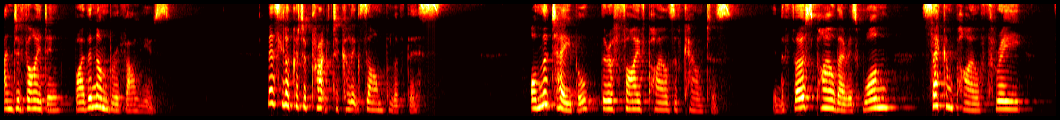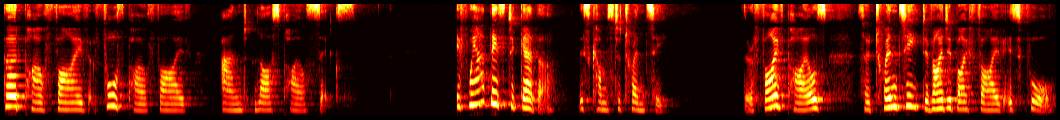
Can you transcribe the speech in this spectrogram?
and dividing by the number of values. Let's look at a practical example of this. On the table, there are five piles of counters. In the first pile, there is one, second pile, three, third pile, five, fourth pile, five, and last pile, six. If we add these together, this comes to 20. There are five piles, so 20 divided by 5 is 4.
